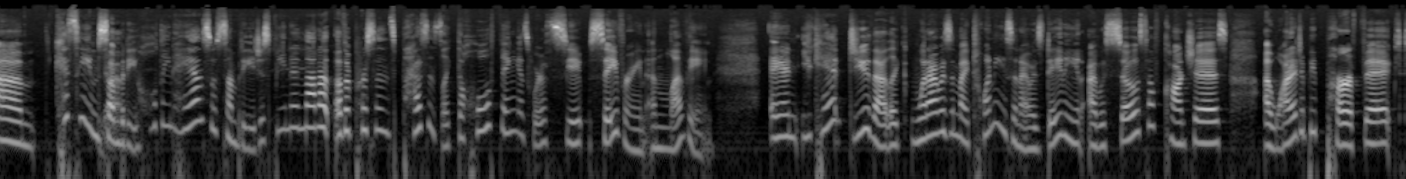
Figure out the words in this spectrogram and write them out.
Um, kissing somebody, holding hands with somebody, just being in that other person's presence, like the whole thing is worth sa- savoring and loving. And you can't do that. Like when I was in my 20s and I was dating, I was so self conscious. I wanted to be perfect.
